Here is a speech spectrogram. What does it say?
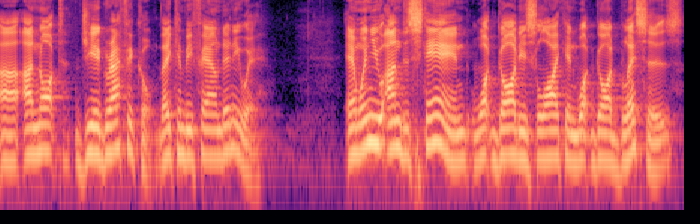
uh, are not geographical, they can be found anywhere. And when you understand what God is like and what God blesses,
